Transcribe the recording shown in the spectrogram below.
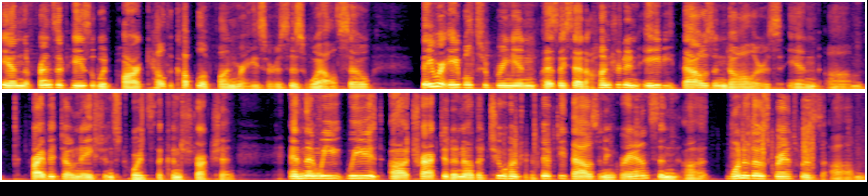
And the Friends of Hazelwood Park held a couple of fundraisers as well. So they were able to bring in, as I said, $180,000 in um, private donations towards the construction. And then we we uh, attracted another 250,000 in grants, and uh, one of those grants was um,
